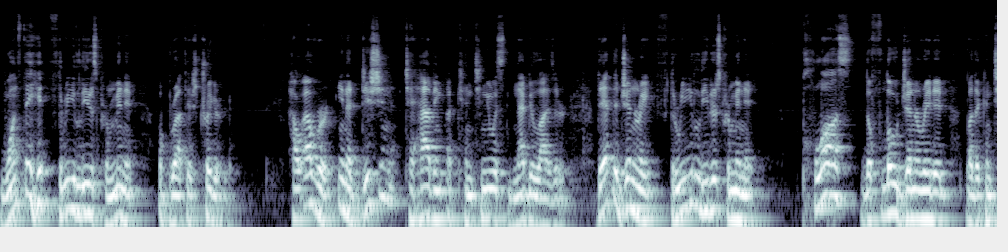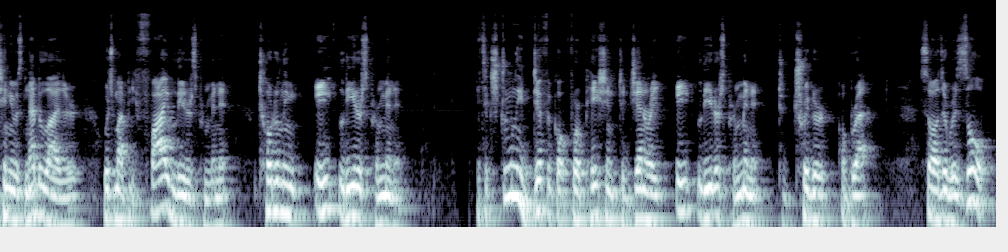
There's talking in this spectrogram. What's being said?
Once they hit 3 liters per minute, a breath is triggered. However, in addition to having a continuous nebulizer, they have to generate 3 liters per minute plus the flow generated by the continuous nebulizer, which might be 5 liters per minute, totaling 8 liters per minute. It's extremely difficult for a patient to generate 8 liters per minute to trigger a breath. So, as a result,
